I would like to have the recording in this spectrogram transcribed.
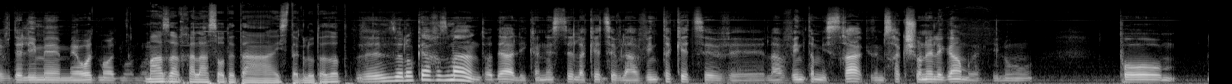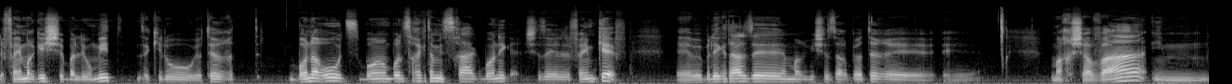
הבדלים אה, מאוד מאוד מאוד. מאוד מה עזר לך לעשות את ההסתגלות הזאת? זה, זה לוקח זמן, אתה יודע, להיכנס לקצב, להבין את הקצב, אה, להבין את המשחק, זה משחק שונה לגמרי, כאילו, פה לפעמים מרגיש שבלאומית זה כאילו יותר, בוא נרוץ, בוא, בוא נשחק את המשחק, בוא ניג... שזה לפעמים כיף. אה, ובליגת העל זה מרגיש שזה הרבה יותר אה, אה, מחשבה, עם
